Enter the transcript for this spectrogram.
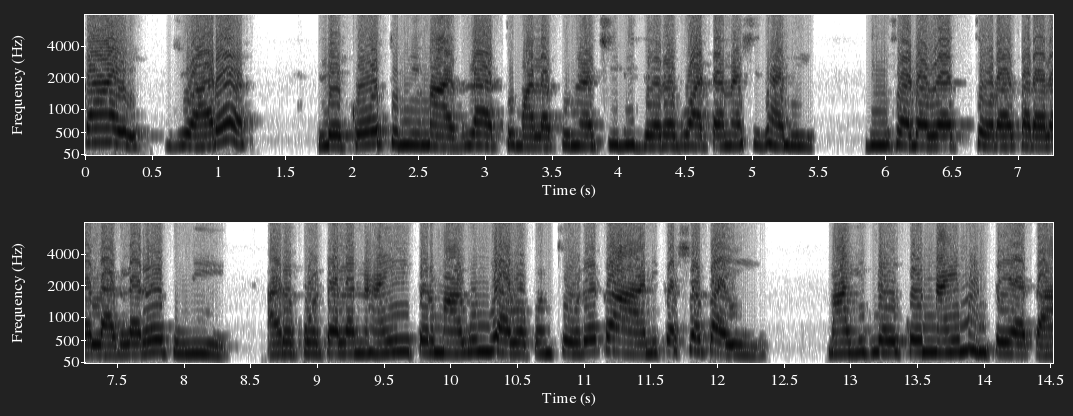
काय ज्वार? लेको तुम्ही माजला तुम्हाला कुणाची बी जरब वाटानाशी झाली. दिवसा डव्यात चोरा करायला लागला र तुम्ही. अरे पोटाला नाही तर मागून जावं पण चोऱ्या का? आणि कशा पायी? मागितलं कोण नाही म्हणते या का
